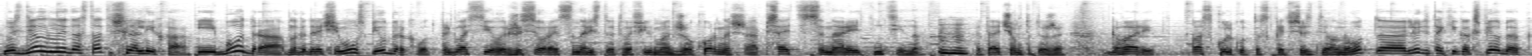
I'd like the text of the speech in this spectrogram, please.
но сделанный достаточно лихо и бодро, благодаря чему Спилберг вот пригласил режиссера и сценариста этого фильма Джо Корниша писать сценарий Тинтина. Угу. Это о чем-то тоже говорит поскольку, так сказать, все сделано. Вот э, люди такие, как Спилберг,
